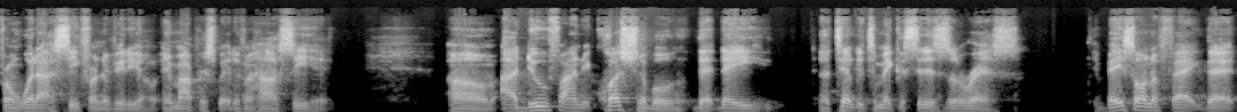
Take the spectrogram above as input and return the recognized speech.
from what I see from the video, in my perspective and how I see it. Um, I do find it questionable that they attempted to make a citizen's arrest based on the fact that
